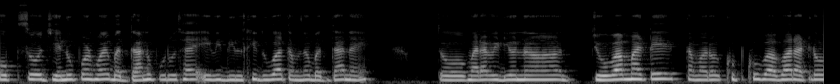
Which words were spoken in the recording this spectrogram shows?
હોપસો જેનું પણ હોય બધાનું પૂરું થાય એવી દિલથી દુઆ તમને બધાને. તો મારા વિડીયોને જોવા માટે તમારો ખૂબ ખૂબ આભાર. આટલો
